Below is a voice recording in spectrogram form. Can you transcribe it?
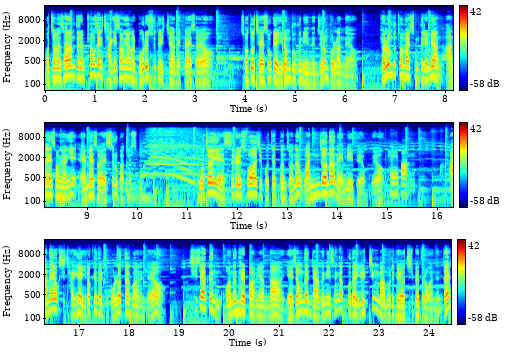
어쩌면 사람들은 평생 자기 성향을 모를 수도 있지 않을까 해서요. 저도 제 속에 이런 부분이 있는 줄은 몰랐네요. 결론부터 말씀드리면 아내의 성향이 M에서 S로 바뀌었습니다. 도저히 S를 소화하지 못했던 저는 완전한 M이 되었고요. 대박. 아내 역시 자기가 이렇게 될지 몰랐다고 하는데요. 시작은 어느 날 밤이었나 예정된 야근이 생각보다 일찍 마무리되어 집에 들어갔는데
